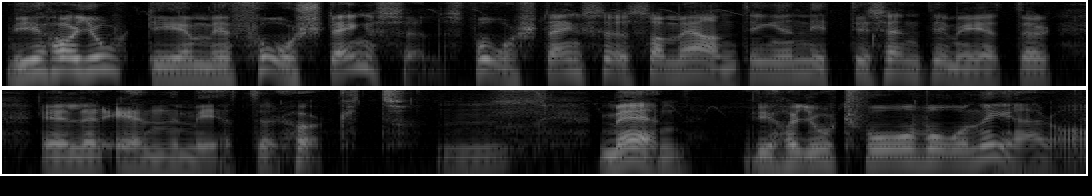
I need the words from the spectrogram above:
vi har gjort det med fårstängsel. Fårstängsel som är antingen 90 centimeter eller en meter högt. Mm. Men vi har gjort två våningar av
